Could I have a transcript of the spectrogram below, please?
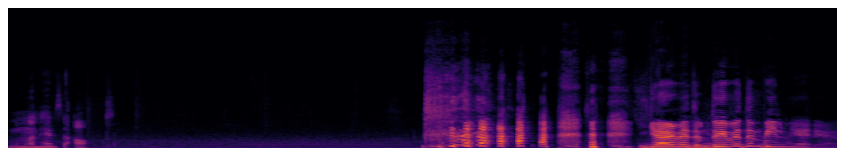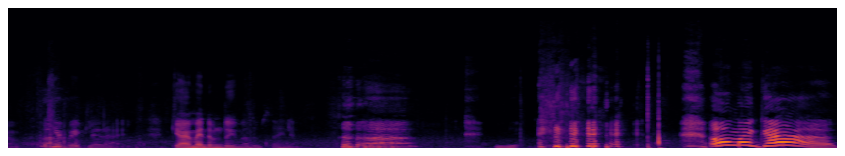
Bunların hepsi alt. Görmedim, duymadım, bilmiyorum. Köpekler hali. Görmedim, duymadım, söyle. oh my god.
